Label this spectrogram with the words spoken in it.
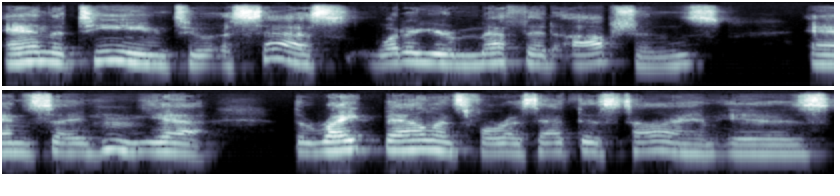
and the team to assess what are your method options and say, hmm, yeah, the right balance for us at this time is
